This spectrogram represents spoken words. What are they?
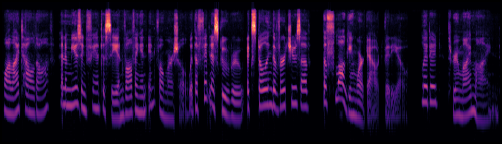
While I toweled off, an amusing fantasy involving an infomercial with a fitness guru extolling the virtues of the flogging workout video flitted through my mind.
